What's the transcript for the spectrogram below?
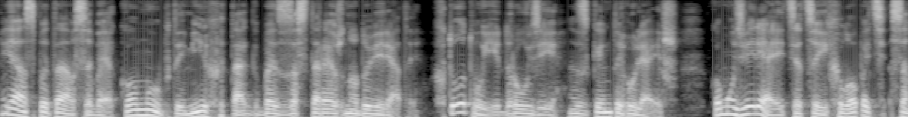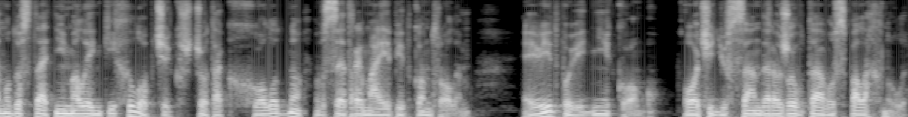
Я спитав себе, кому б ти міг так беззастережно довіряти? Хто твої друзі, з ким ти гуляєш? Кому звіряється цей хлопець, самодостатній маленький хлопчик, що так холодно все тримає під контролем? Відповідь нікому. Очі Дюссандера жовтаво спалахнули.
